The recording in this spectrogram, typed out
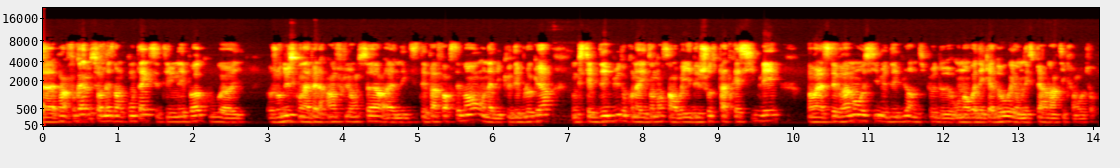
euh, faut quand même se remettre dans le contexte. C'était une époque où euh, aujourd'hui, ce qu'on appelle influenceur n'existait pas forcément. On n'avait que des blogueurs. Donc c'était le début. Donc on avait tendance à envoyer des choses pas très ciblées. voilà, c'était vraiment aussi le début un petit peu de. On envoie des cadeaux et on espère un article en retour.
